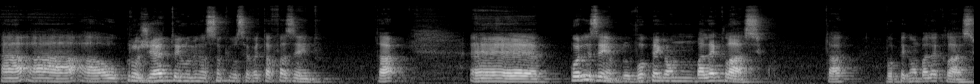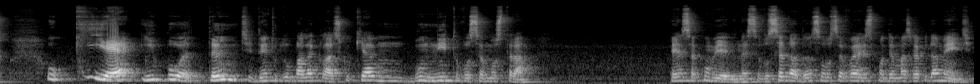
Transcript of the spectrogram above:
a, a, ao projeto e iluminação que você vai estar tá fazendo. Tá? É, por exemplo, vou pegar um balé clássico. Tá? Vou pegar um balé clássico. O que é importante dentro do balé clássico? O que é bonito você mostrar? Pensa comigo, né? Se você é da dança, você vai responder mais rapidamente.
